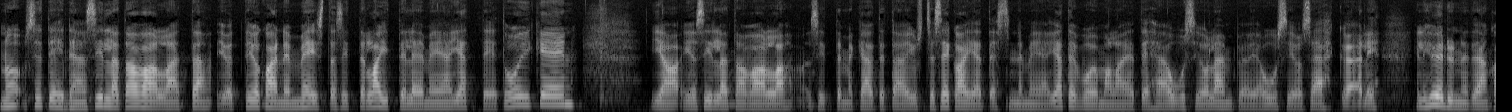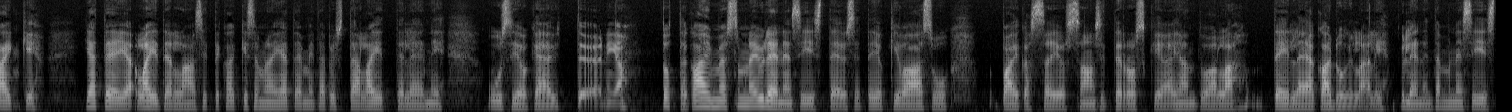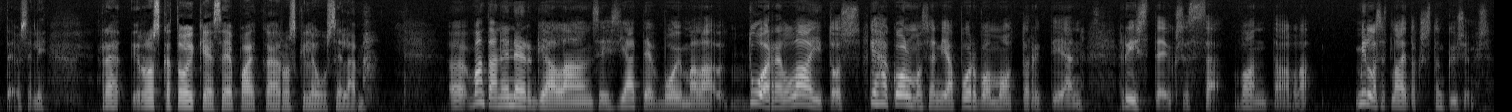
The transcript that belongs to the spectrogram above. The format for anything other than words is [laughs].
No se tehdään sillä tavalla, että, että jokainen meistä sitten laittelee meidän jätteet oikein. Ja, ja sillä tavalla sitten me käytetään just se sekajäte sinne meidän jätevoimalaan ja tehdään uusio lämpöä ja uusio sähköä. Eli, eli hyödynnetään kaikki jäte ja laitellaan sitten kaikki semmoinen jäte, mitä pystytään lajittelemaan, niin uusio käyttöön. Ja totta kai myös semmoinen yleinen siisteys, että ei ole kiva asua paikassa, jossa on sitten roskia ihan tuolla teillä ja kaduilla. Eli yleinen tämmöinen siisteys. Eli roskat oikeaan paikkaan ja roskille uusi elämä. Vantaan Energialla on siis jätevoimala, tuore laitos, Kehä Kolmosen ja Porvoon moottoritien risteyksessä Vantaalla. Millaiset laitokset on kysymys?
